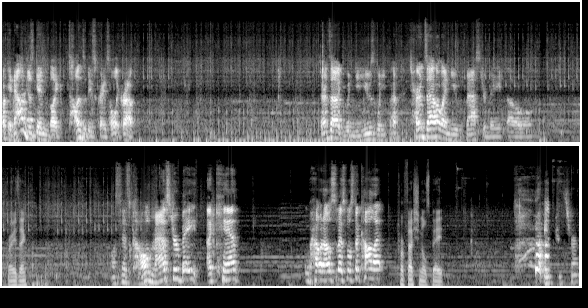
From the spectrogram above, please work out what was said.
Okay, now I'm just getting like tons of these crates. Holy crap! Turns out when you use when you turns out when you masturbate, oh, Phrasing. well, since it's called masturbate, I can't. How else am I supposed to call it? Professionals bait. That's right.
